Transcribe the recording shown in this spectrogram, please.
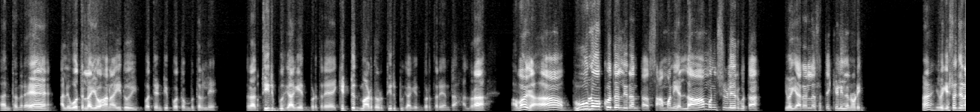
ಅಂತಂದ್ರೆ ಅಲ್ಲಿ ಓದಲ್ಲ ಯೋಹಾನ ಐದು ಇಪ್ಪತ್ತೆಂಟು ಇಪ್ಪತ್ತೊಂಬತ್ತರಲ್ಲಿ ತೀರ್ಪಿಗಾಗಿ ಎದ್ ಬರ್ತಾರೆ ಕೆಟ್ಟದ್ ಮಾಡಿದವ್ರು ತೀರ್ಪಿಗಾಗಿ ಎದ್ ಬರ್ತಾರೆ ಅಂತ ಅಲ್ವರ? ಅವಾಗ ಭೂಲೋಕದಲ್ಲಿರಂತ ಸಾಮಾನ್ಯ ಎಲ್ಲಾ ಮನುಷ್ಯರುಗಳಿದ್ರು ಗೊತ್ತಾ? ಇವಾಗ ಯಾರೆಲ್ಲ ಸತ್ಯ ಕೇಳಿಲ್ಲ ನೋಡಿ. ಹ? ಇವಾಗ ಎಷ್ಟೋ ಜನ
